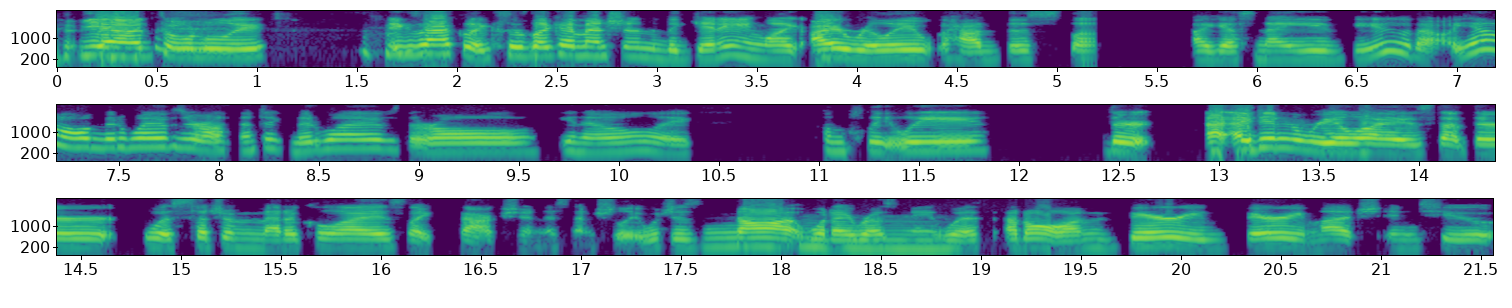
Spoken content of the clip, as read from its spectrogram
yeah, totally. exactly, because like I mentioned in the beginning, like I really had this, like, I guess, naive view that yeah, all midwives are authentic midwives. They're all you know like completely they're I, didn't realize that there was such a medicalized like faction essentially, which is not mm-hmm. what I resonate mm-hmm. with at all. I'm very, very much into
